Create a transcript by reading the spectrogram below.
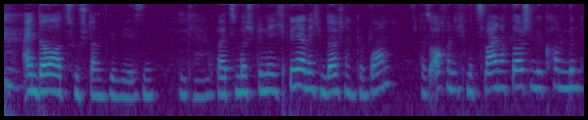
ein Dauerzustand gewesen. Okay. Weil zum Beispiel, ich bin ja nicht in Deutschland geboren. Also auch wenn ich mit zwei nach Deutschland gekommen bin.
